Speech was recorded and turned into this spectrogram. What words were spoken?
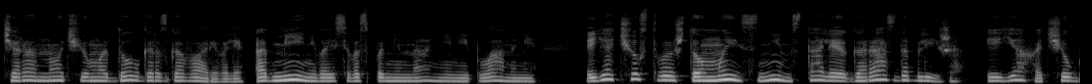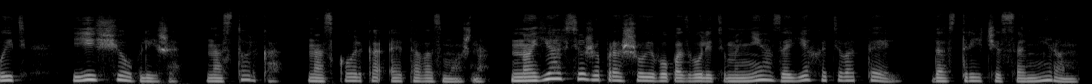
Вчера ночью мы долго разговаривали, обмениваясь воспоминаниями и планами, и я чувствую, что мы с ним стали гораздо ближе. И я хочу быть еще ближе, настолько, насколько это возможно. Но я все же прошу его позволить мне заехать в отель. До встречи с Амиром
